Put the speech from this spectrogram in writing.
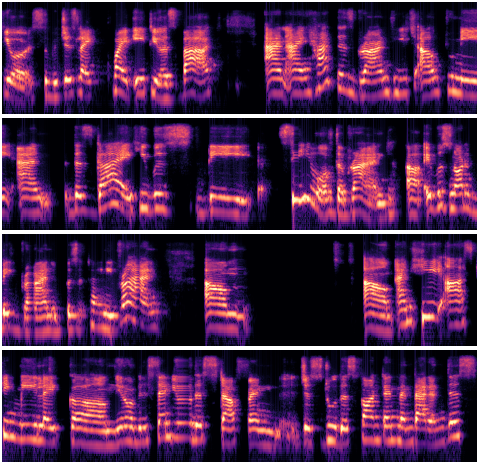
years, which is like quite eight years back. And I had this brand reach out to me, and this guy, he was the CEO of the brand. Uh, it was not a big brand, it was a tiny brand. Um, um, and he asking me like um, you know we'll send you this stuff and just do this content and that and this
